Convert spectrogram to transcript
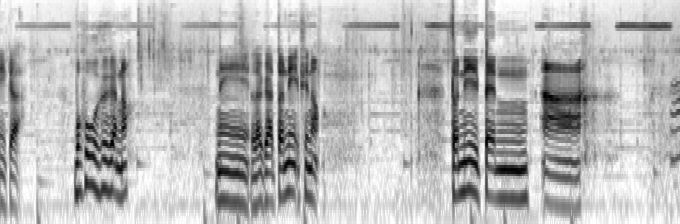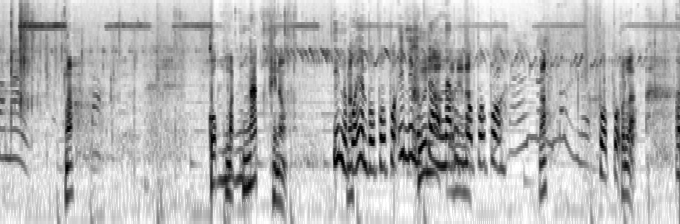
นี่ก็บ่ฮู้คือกันเนาะ นี่แล้วก็ตัวนี้พี่น้องตัวนี้เป็นอ่าเนาะกกหมักนัดพี่น้องอีน่ะบ่เห็นปปปอีนี่คืนจังละนาตัวนี้รินะปปปเนาะปปพุ่นละเอ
